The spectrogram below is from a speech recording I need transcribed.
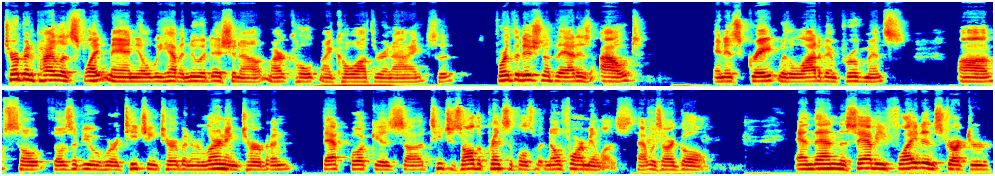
Turbine Pilot's Flight Manual, we have a new edition out. Mark Holt, my co author, and I. So, fourth edition of that is out, and it's great with a lot of improvements. Uh, so, those of you who are teaching turbine or learning turbine, that book is uh, teaches all the principles but no formulas. That was our goal. And then the Savvy Flight Instructor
